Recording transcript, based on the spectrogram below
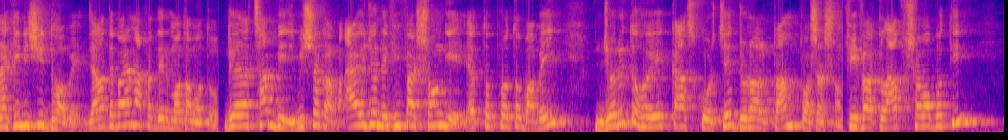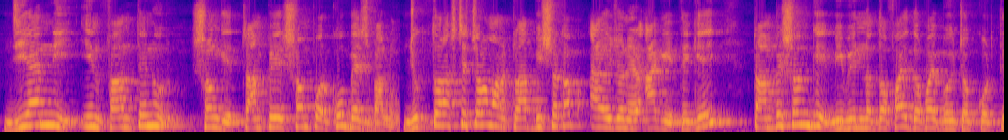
নাকি নিষিদ্ধ হবে? জানাতে পারেন আপনাদের মতামত। দুই বিশ্বকাপ আয়োজনে ফিফার সঙ্গে এতপ্রতভাবেই জড়িত হয়ে কাজ করছে ডোনাল্ড ট্রাম্প প্রশাসন। ফিফা ক্লাব সভাপতি জিয়ান্নি ইনফান্তেনুর সঙ্গে ট্রাম্পের সম্পর্ক বেশ ভালো। যুক্তরাষ্ট্রে চলমান ক্লাব বিশ্বকাপ আয়োজনের আগে থেকেই ট্রাম্পের সঙ্গে বিভিন্ন দফায় দফায় বৈঠক করতে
